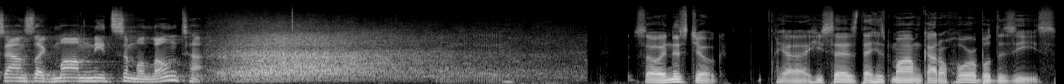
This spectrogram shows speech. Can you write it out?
Sounds like mom needs some alone time. So in this joke, uh, he says that his mom got a horrible disease,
